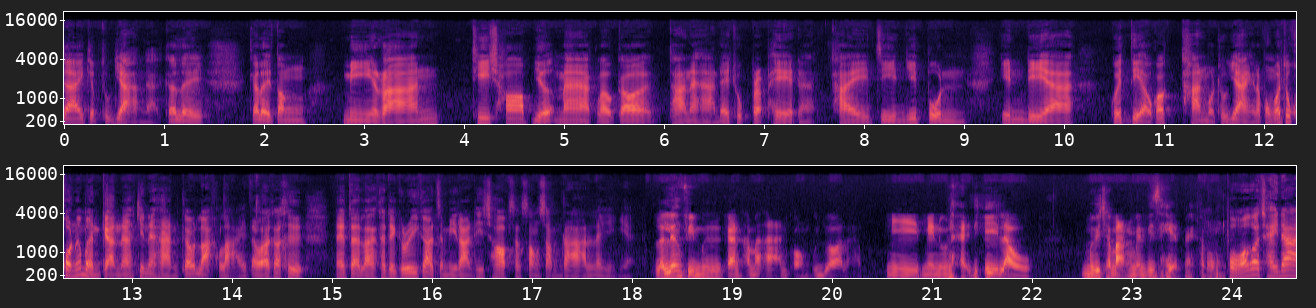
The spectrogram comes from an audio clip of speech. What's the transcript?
ได้เกือบทุกอย่างอะก็เลยก็เลยต้องมีร้านที่ชอบเยอะมาก แล้วก็ทานอาหารได้ทุกประเภทนะไทยจีนญี่ปุ่น อินเดียก๋วยเตี๋ยวก็ทานหมดทุกอย่างแล้วผมว่าทุกคนก็เหมือนกันนะกินอาหารก็หลากหลาย แต่ว่าก็คือในแต่ละ category ก็อาจจะมีร้านที่ชอบสักสองสามร้านอะไรอย่างเงี้ยแล้วเรื่องฝีมือการทำอาหารของคุณยอดล่ะครับ มีเมนูไหนที่เรา มือฉมังเป็นพิเศษไหมครับผมผมว่าก็ใช้ได้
